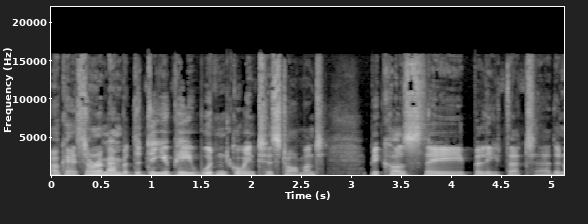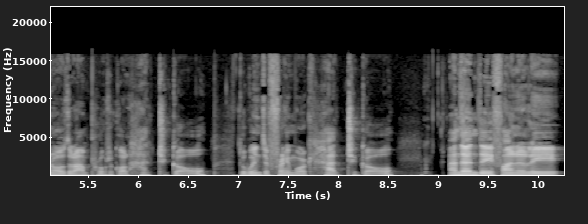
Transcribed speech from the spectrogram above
Okay, so remember, the DUP wouldn't go into Stormont because they believed that uh, the Northern Ireland Protocol had to go, the Windsor Framework had to go, and then they finally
